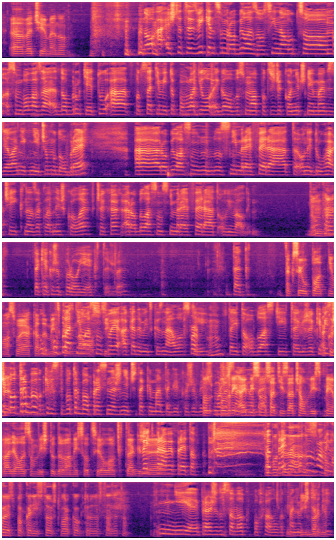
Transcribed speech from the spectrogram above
Uh, väčšie meno. No a ešte cez víkend som robila so synovcom, som bola za dobrú tetu a v podstate mi to pohľadilo ego, lebo som mala pocit, že konečne je moje vzdelanie k niečomu dobré. A robila som s ním referát, on je druháčik na základnej škole v Čechách a robila som s ním referát o Vivaldim. Okay. Tak akože projekt, že... Tak Tak si uplatnila svoje akademické uplatnila znalosti. som svoje akademické znalosti v tejto oblasti, takže keby, Akože- ste, potreboval, keby ste potreboval presne, že niečo také má, tak akože vieš, Po, pozri, aj by mňa som sa ti začal vysmievať, ale som vyštudovaný sociológ, takže... Veď práve preto. A bol Preto teda to spokoj, spokojný s tou štvorkou, ktorú dostal za to? Nie, práve, že dostal veľkú pochvalu od pani učiteľky.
